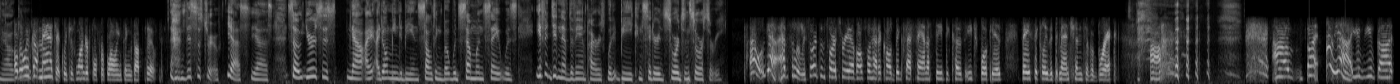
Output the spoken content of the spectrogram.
Okay. Although we've got magic, which is wonderful for blowing things up too. this is true. Yes, yes. So yours is now. I, I don't mean to be insulting, but would someone say it was if it didn't have the vampires, would it be considered swords and sorcery? Oh yeah, absolutely. Swords and sorcery. I've also had it called Big Fat Fantasy because each book is basically the dimensions of a brick. Uh, um, but oh yeah, you've you've got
